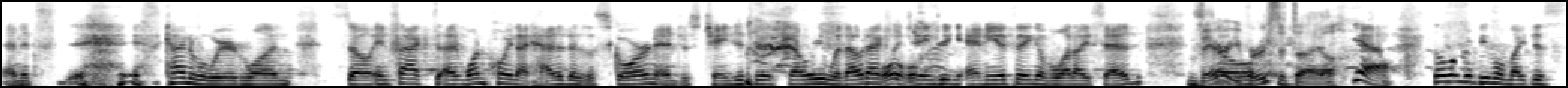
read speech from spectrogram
and it's it's kind of a weird one. So, in fact, at one point I had it as a scorn and just changed it to a Shelly without actually Whoa. changing anything of what I said. Very so, versatile. Yeah. So a lot of people might just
